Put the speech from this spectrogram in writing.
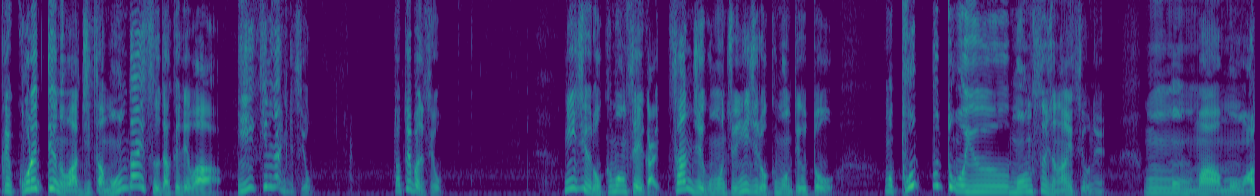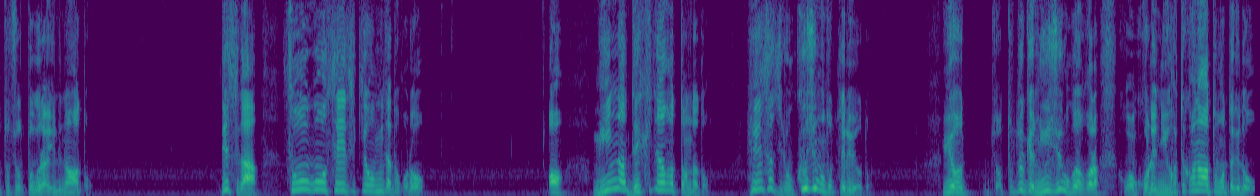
でこれっていうのは実は問題数だけでは言い切れないんですよ。例えばですよ。26問正解。35問中26問っていうともうトップという問数じゃないですよね、うん、もうまあもうあとちょっとぐらいいるなと。ですが総合成績を見たところあみんなできてなかったんだと。偏差値60も取ってるよと。いややった時は26だからこれ苦手かなと思ったけど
